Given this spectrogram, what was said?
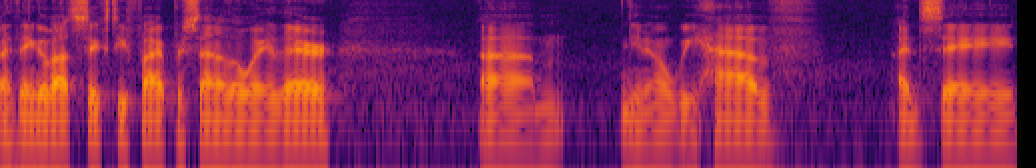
I think about 65% of the way there. Um, you know, we have, I'd say,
